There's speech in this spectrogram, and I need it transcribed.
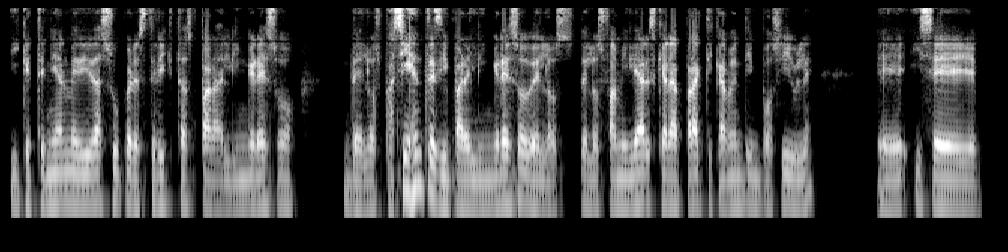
y que tenían medidas súper estrictas para el ingreso de los pacientes y para el ingreso de los, de los familiares, que era prácticamente imposible. Eh, y se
